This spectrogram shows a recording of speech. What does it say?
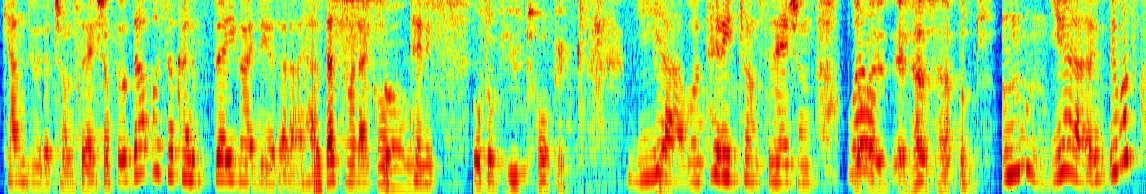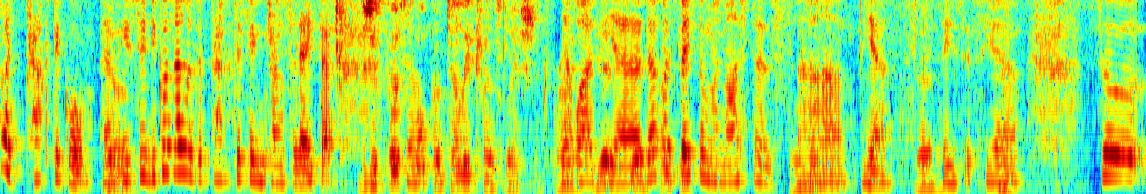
can do the translation. So that was a kind of vague idea that I had. That's what I call tele. Sort of utopic. Yeah, well, tele-translation. Well, no, it, it has happened. mm, yeah, it, it was quite practical. And Yeah. you see, because I was a practicing translator, It was your first So- book on teletranslation, right? that was yes, yeah, yes, that was okay. based on my master's Mhm. uh, yeah, Yeah. thesis. Yeah. Yeah. So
